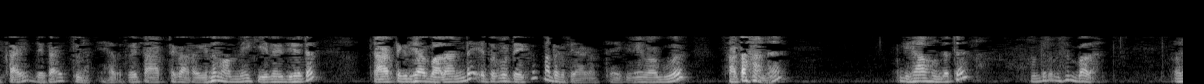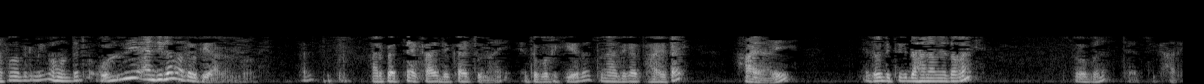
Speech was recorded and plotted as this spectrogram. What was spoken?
1යි 2යි 3යි. හැබැයි ඒ chart එක අරගෙන මම මේ කියන විදිහට chart එක දිහා බලන්න එතකොට ඒක මතක තියාගත්තා. ඒ කියන්නේ වගුව සටහන දිහා හොඳට හොඳට මෙහෙම බලන්න. බලපුවම අපිට මේක හොඳට ඔළුවේ ඇඳිලා මතක තියාගන්න ඕනේ. හරි? අර පැත්ත 1යි 2යි 3යි. එතකොට කීයද? 3යි 2යි 6යි 6යි. එතකොට ඉතිරි 19 තමයි සෝබන චෛතසික. හරි.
